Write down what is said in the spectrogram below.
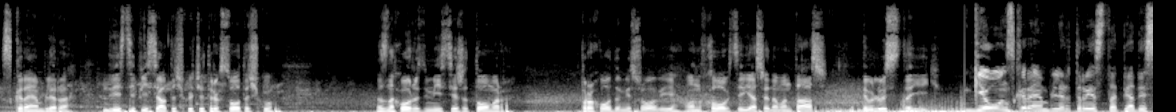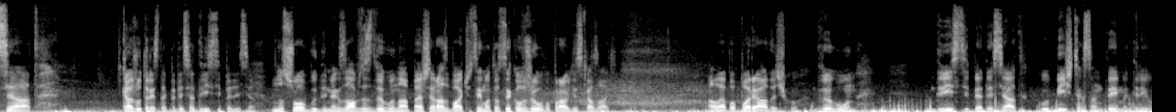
скремблера 250-ку, 400-ку. Знаходжусь в місті Житомир. Проходом ішов і вон в хлопців є ще на монтаж. Дивлюсь, стоїть. Геон Скремблер 350. Кажу 350, 250. Ну що будемо, як завжди з двигуна. Перший раз бачу цей мотоцикл вживу, по правді сказати. Але по порядочку. Двигун 250 кубічних сантиметрів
